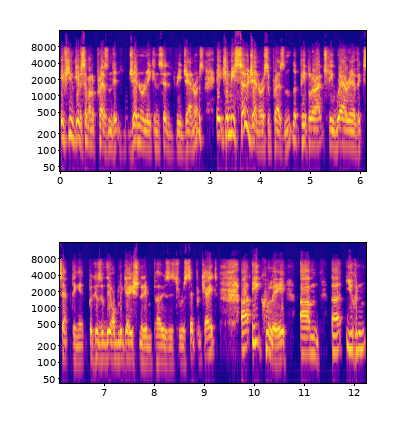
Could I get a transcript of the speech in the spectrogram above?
if you give someone a present, it's generally considered to be generous. It can be so generous a present that people are actually wary of accepting it because of the obligation it imposes to reciprocate. Uh, equally, um, uh, you can,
